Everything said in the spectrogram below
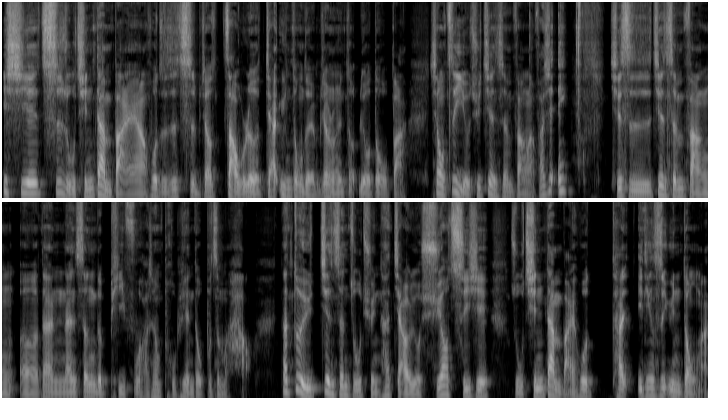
一些吃乳清蛋白啊，或者是吃比较燥热加运动的人，比较容易走留痘疤。像我自己有去健身房啊，发现哎、欸，其实健身房呃，但男生的皮肤好像普遍都不怎么好。那对于健身族群，他假如有需要吃一些乳清蛋白，或他一定是运动嘛，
